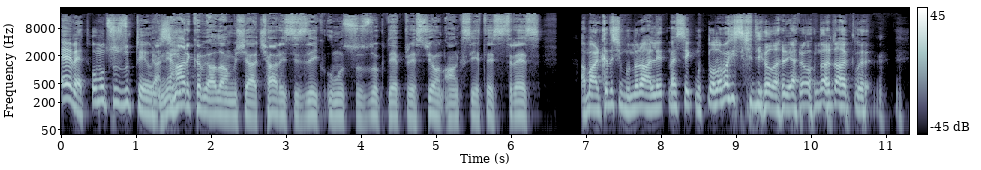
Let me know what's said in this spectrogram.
Evet umutsuzluk teorisi. Ya ne harika bir alanmış ya. Çaresizlik, umutsuzluk, depresyon, anksiyete, stres. Ama arkadaşım bunları halletmezsek mutlu olamayız ki diyorlar yani onlar da haklı.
